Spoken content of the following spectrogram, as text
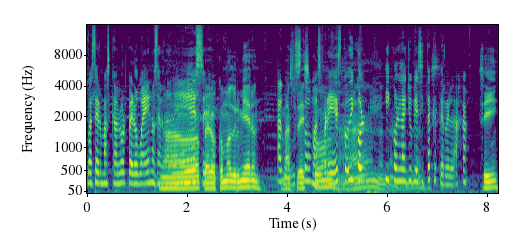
va a ser más calor, pero bueno, se agradece. No, pero ¿cómo durmieron? más fresco. Más fresco. y con, y con la lluviecita que te relaja. Sí,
